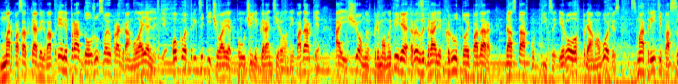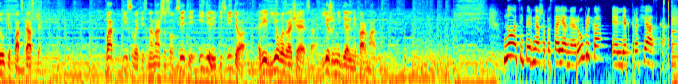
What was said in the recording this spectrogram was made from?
Марпасад Кабель в апреле продолжил свою программу лояльности. Около 30 человек получили гарантированные подарки, а еще мы в прямом эфире разыграли крутой подарок – доставку пиццы и роллов прямо в офис. Смотрите по ссылке в подсказке. Подписывайтесь на наши соцсети и делитесь видео. Ревью возвращается в еженедельный формат. Ну а теперь наша постоянная рубрика «Электрофиаско».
